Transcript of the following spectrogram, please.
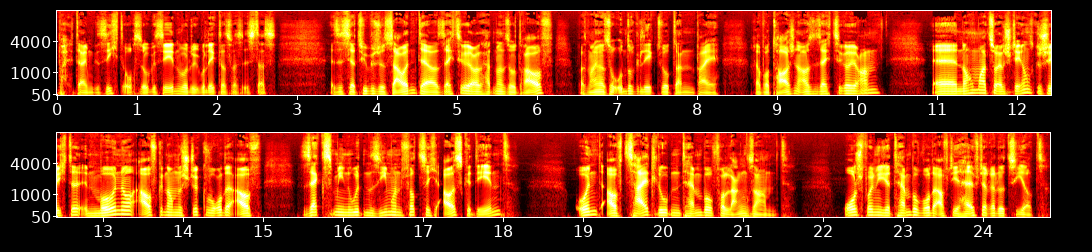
bei deinem Gesicht auch so gesehen, wo du überlegt hast, was ist das? Es ist der typische Sound der 60er Jahre, hat man so drauf, was manchmal so untergelegt wird dann bei Reportagen aus den 60er Jahren. Äh, Nochmal zur Entstehungsgeschichte. In Mono aufgenommenes Stück wurde auf 6 Minuten 47 ausgedehnt und auf Zeitlupentempo verlangsamt. Ursprüngliche Tempo wurde auf die Hälfte reduziert.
